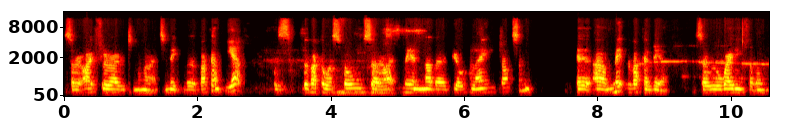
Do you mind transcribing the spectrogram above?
so I flew over to Mangaia to meet the Vaka Yep. because the Vaka was full. So I, me and another girl, Helene Johnson, uh, um, met the Vaka there. So we were waiting for them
